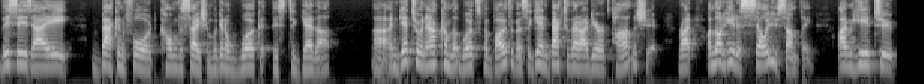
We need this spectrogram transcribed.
This is a back and forward conversation. We're going to work at this together uh, and get to an outcome that works for both of us. Again, back to that idea of partnership, right? I'm not here to sell you something. I'm here to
